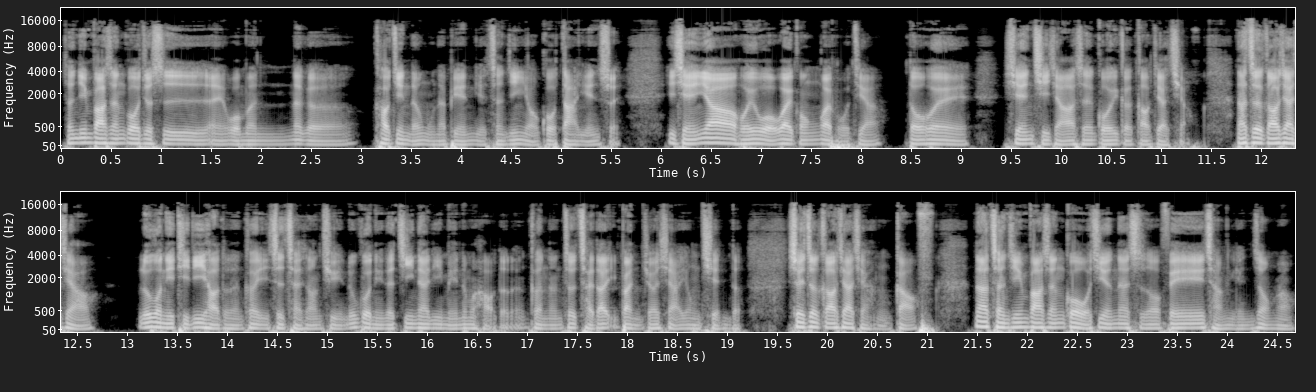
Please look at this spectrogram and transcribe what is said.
曾经发生过，就是诶、我们那个靠近仁武那边也曾经有过大淹水。以前要回我外公外婆家，都会先骑脚踏车过一个高架桥。那这个高架桥，如果你体力好的人可以一次踩上去；如果你的肌耐力没那么好的人，可能就踩到一半你就要下来用牵的。所以这高架桥很高。那曾经发生过，我记得那时候非常严重哦。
